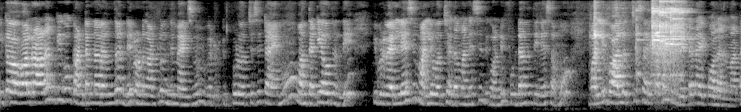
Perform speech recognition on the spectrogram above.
ఇంకా వాళ్ళు రావడానికి ఒక గంటన్నర ఉందండి. రెండు గంటలు ఉంది మాక్సిమం. ఇప్పుడు వచ్చేసి టైము వన్ థర్టీ అవుతుంది. ఇప్పుడు వెళ్ళేసి మళ్ళీ వచ్చేద్దాం అనేసి ఇదిగోండి ఫుడ్ అంతా తినేసాము. మళ్ళీ వాళ్ళు వచ్చేసరికి మేము రిటర్న్ అయిపోవాలన్నమాట.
